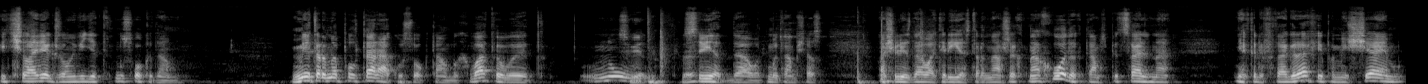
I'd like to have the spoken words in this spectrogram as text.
ведь человек же, он видит, ну сколько там, метр на полтора кусок там выхватывает. Ну, свет, да? свет, да. Вот мы там сейчас начали сдавать реестр наших находок, там специально некоторые фотографии помещаем.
